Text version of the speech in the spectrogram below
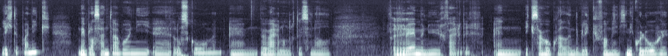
lichte paniek. Mijn placenta wou niet eh, loskomen. Ehm, we waren ondertussen al ruim een uur verder. En ik zag ook wel in de blik van mijn gynaecologe,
